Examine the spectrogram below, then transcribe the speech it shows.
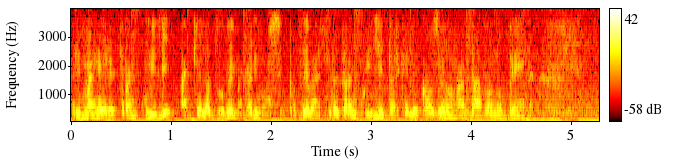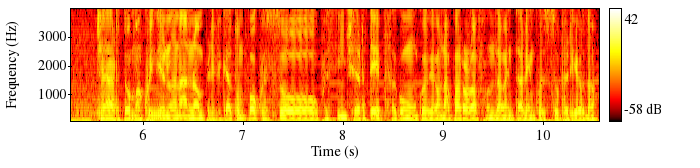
rimanere tranquilli, anche laddove magari non si poteva essere tranquilli perché le cose non andavano bene. Certo, ma quindi non hanno amplificato un po' questa incertezza comunque che è una parola fondamentale in questo periodo?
